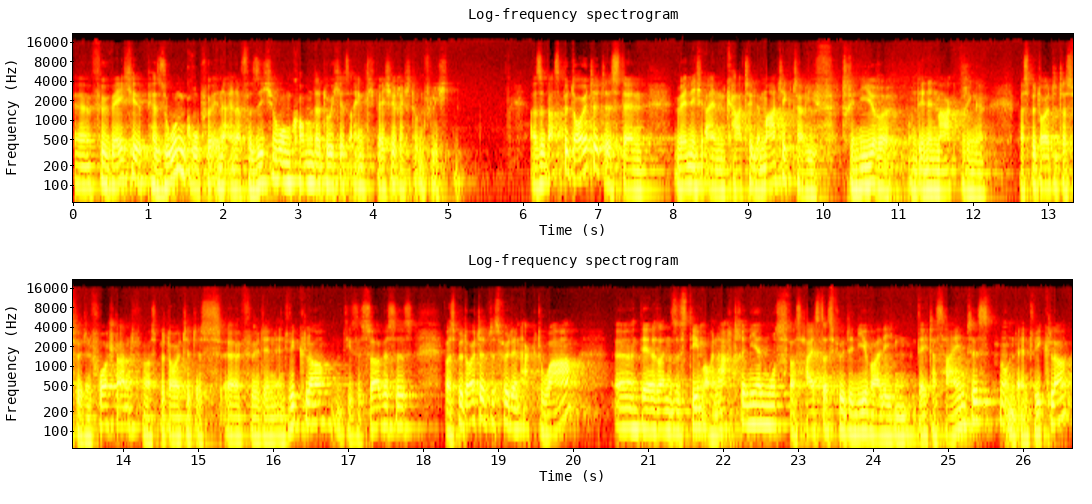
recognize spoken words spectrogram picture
äh, für welche Personengruppe in einer Versicherung kommen dadurch jetzt eigentlich welche Rechte und Pflichten. Also was bedeutet es denn, wenn ich einen K-Telematik-Tarif trainiere und in den Markt bringe? Was bedeutet das für den Vorstand? Was bedeutet es äh, für den Entwickler dieses Services? Was bedeutet es für den Aktuar, äh, der sein System auch nachtrainieren muss. Was heißt das für den jeweiligen Data Scientisten und Entwickler?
